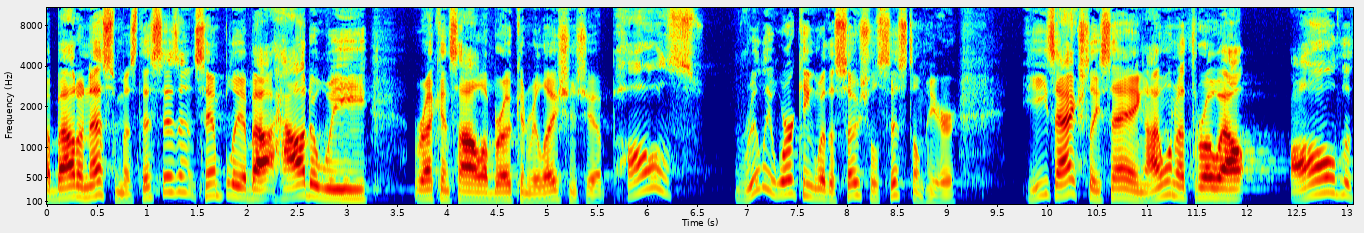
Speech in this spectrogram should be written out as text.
about Onesimus. This isn't simply about how do we reconcile a broken relationship. Paul's really working with a social system here. He's actually saying, I want to throw out all the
